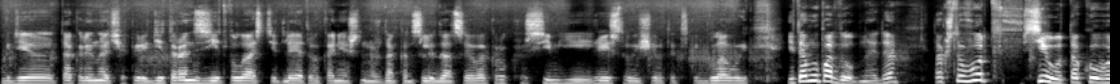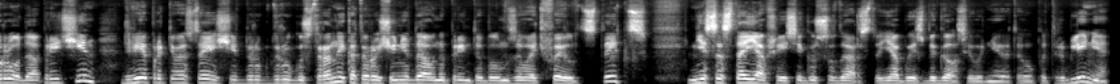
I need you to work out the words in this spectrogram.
где так или иначе впереди транзит власти. Для этого, конечно, нужна консолидация вокруг семьи действующего, так сказать, главы и тому подобное, да. Так что вот в силу такого рода причин две противостоящие друг другу страны, которые еще недавно принято было называть failed states, несостоявшиеся государства, я бы избегал сегодня этого употребления,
